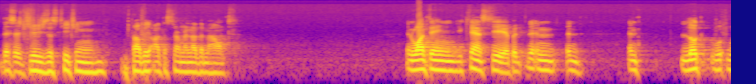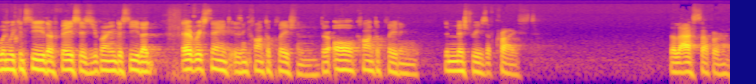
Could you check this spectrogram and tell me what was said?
This is Jesus teaching, probably at the Sermon of the Mount. And one thing you can't see it, but and and and look when we can see their faces, you're going to see that every saint is in contemplation. They're all contemplating the mysteries of Christ. The Last Supper.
